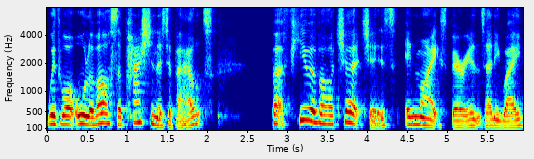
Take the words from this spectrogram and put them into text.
with what all of us are passionate about, but few of our churches, in my experience anyway,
